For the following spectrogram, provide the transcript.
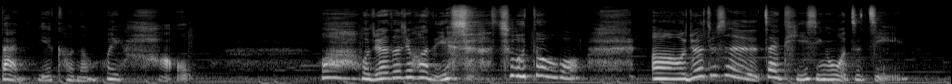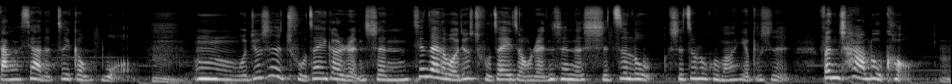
但也可能会好。哇，我觉得这句话也是很触动我。嗯、我觉得就是在提醒我自己当下的这个我，嗯嗯，我就是处在一个人生，现在的我就处在一种人生的十字路十字路口吗？也不是分岔路口，嗯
